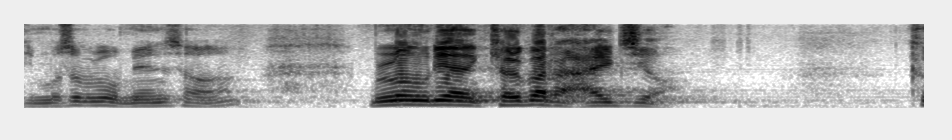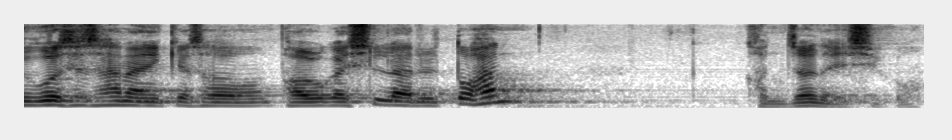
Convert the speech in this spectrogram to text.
이 모습을 보면서 물론 우리가 결과를 알죠. 그곳에서 하나님께서 바울과 신라를 또한 건져내시고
